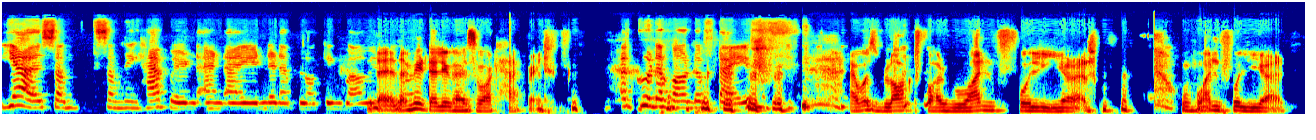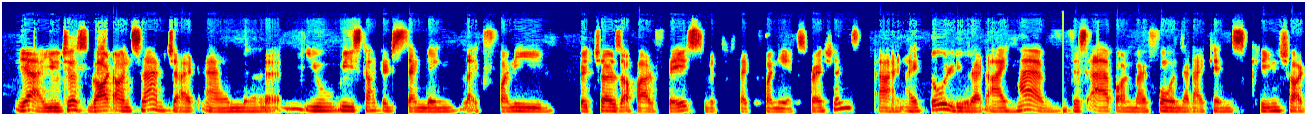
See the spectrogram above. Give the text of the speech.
yeah some something happened and i ended up blocking Bhavin let, let me tell you guys what happened. a good amount of time. I was blocked for one full year. One full year. Yeah you just got on snapchat and uh, you we started sending like funny pictures of our face with like funny expressions. And i told you that i have this app on my phone that i can screenshot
